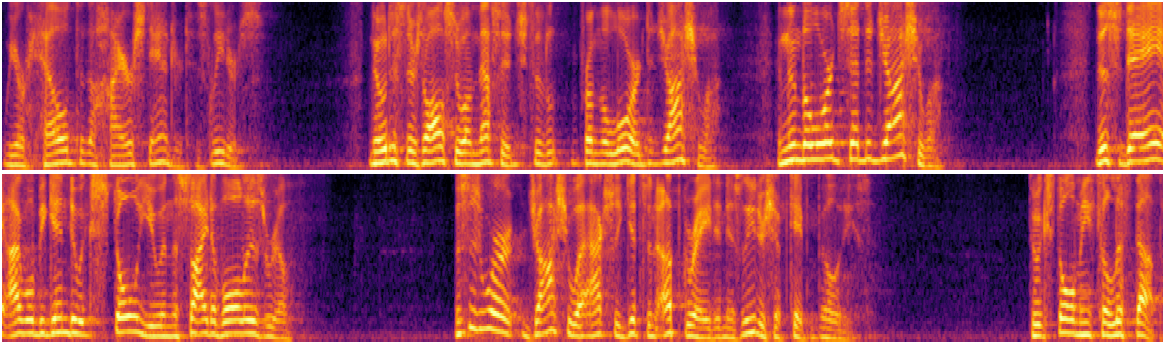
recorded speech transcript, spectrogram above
We are held to the higher standard as leaders. Notice there's also a message the, from the Lord to Joshua. And then the Lord said to Joshua, This day I will begin to extol you in the sight of all Israel. This is where Joshua actually gets an upgrade in his leadership capabilities. To extol means to lift up,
